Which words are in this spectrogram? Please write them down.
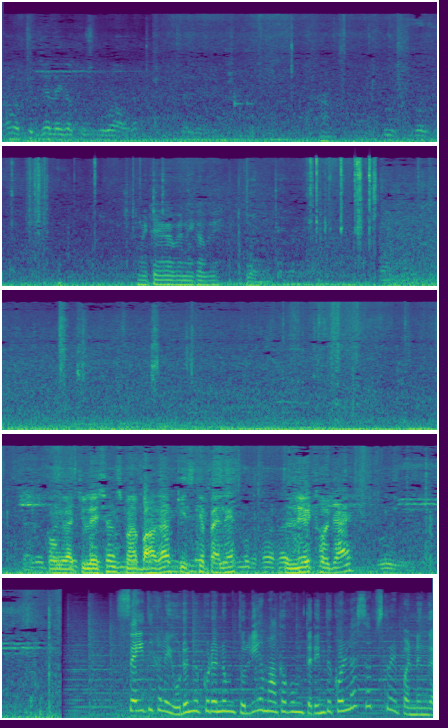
हाँ कुछ जलेगा कुछ हुआ होगा। मिटेगा भी नहीं कभी कॉन्ग्रेचुलेशन मैं भागा कि इसके पहले लेट हो जाए செய்திகளை உடனுக்குடனும் துல்லியமாகவும் தெரிந்து கொள்ள சப்ஸ்கிரைப் பண்ணுங்க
